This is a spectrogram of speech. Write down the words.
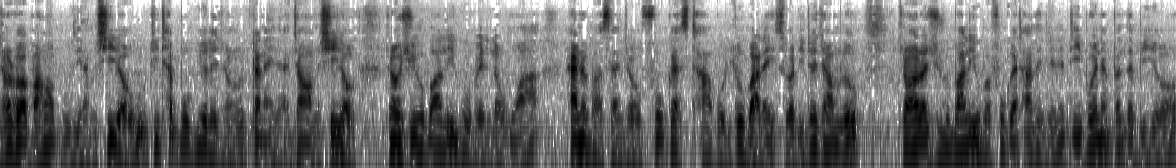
ကျွန်တော်တို့ကဘာမှပူစရာမရှိတော့ဘူးဒီထက်ပိုပြီးတော့လည်းကျွန်တော်တို့တက်နိုင်တဲ့အကြောင်းမရှိတော့ဘူးကျွန်တော် Europa League ကိုပဲလုံးဝ100%ကျွန်တော် focus ထားဖို့လိုပါတယ်ဆိုတော့ဒီအတွက်ကြောင့်မလို့ကျွန်တော်ကတော့ Europa League ကိုပဲ focus ထားနေတယ်ဒီပွဲနဲ့ပတ်သက်ပြီးတော့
